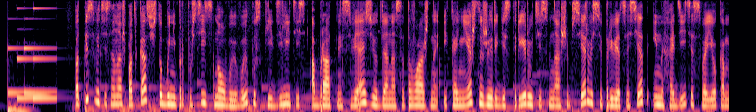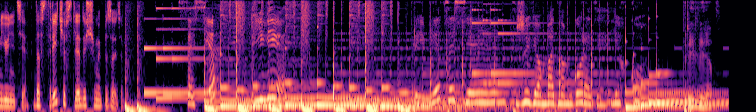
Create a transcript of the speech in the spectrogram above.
Подписывайтесь на наш подкаст, чтобы не пропустить новые выпуски, делитесь обратной связью, для нас это важно, и, конечно же, регистрируйтесь в нашем сервисе «Привет, сосед» и находите свое комьюнити. До встречи в следующем эпизоде. Сосед, привет! Привет, сосед! Живем в одном городе, легко. Привет!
